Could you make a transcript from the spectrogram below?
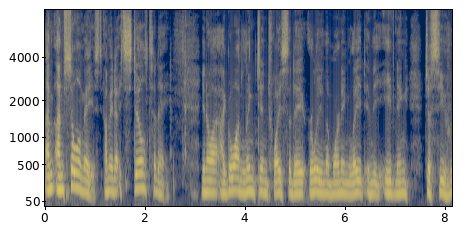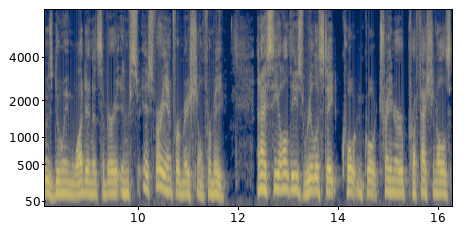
I'm, I'm so amazed. I mean, still today, you know, I, I, go on LinkedIn twice a day, early in the morning, late in the evening, to see who's doing what, and it's a very it's very informational for me. And I see all these real estate quote unquote trainer professionals,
